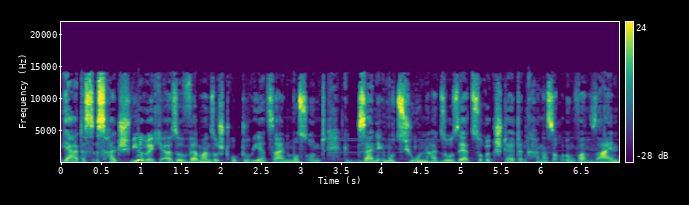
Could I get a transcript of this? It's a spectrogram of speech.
ja, das ist halt schwierig. Also wenn man so strukturiert sein muss und seine Emotionen halt so sehr zurückstellt, dann kann das auch irgendwann sein,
